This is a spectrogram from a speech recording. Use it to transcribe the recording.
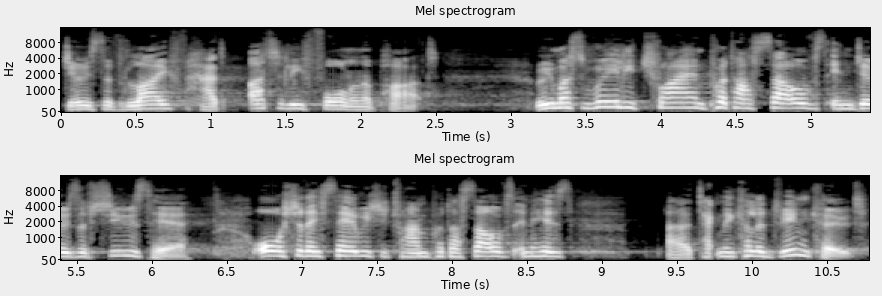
Joseph's life had utterly fallen apart. We must really try and put ourselves in Joseph's shoes here. Or should I say we should try and put ourselves in his uh, Technicolor Dreamcoat?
